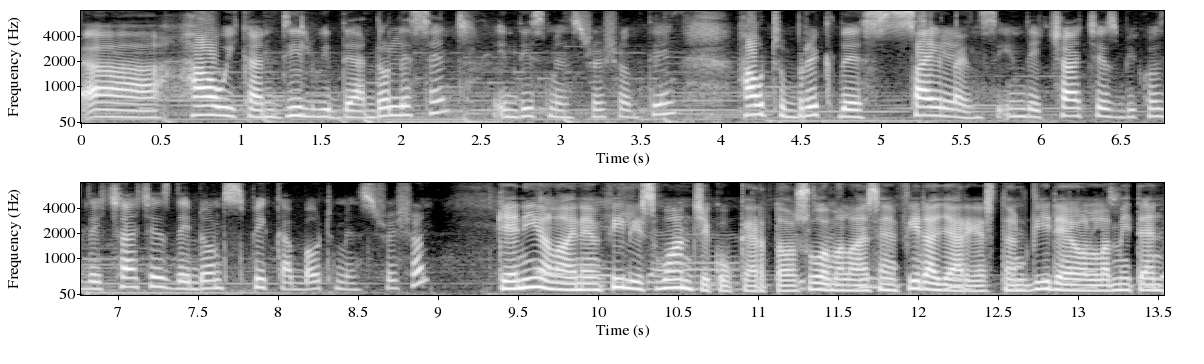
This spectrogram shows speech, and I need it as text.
uh, how we can deal with the adolescent in this menstruation thing, how to break the silence in the churches because the churches they don't speak about menstruation. Kenialainen Phyllis Wanjiku kertoo suomalaisen FIDA-järjestön videolla, miten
